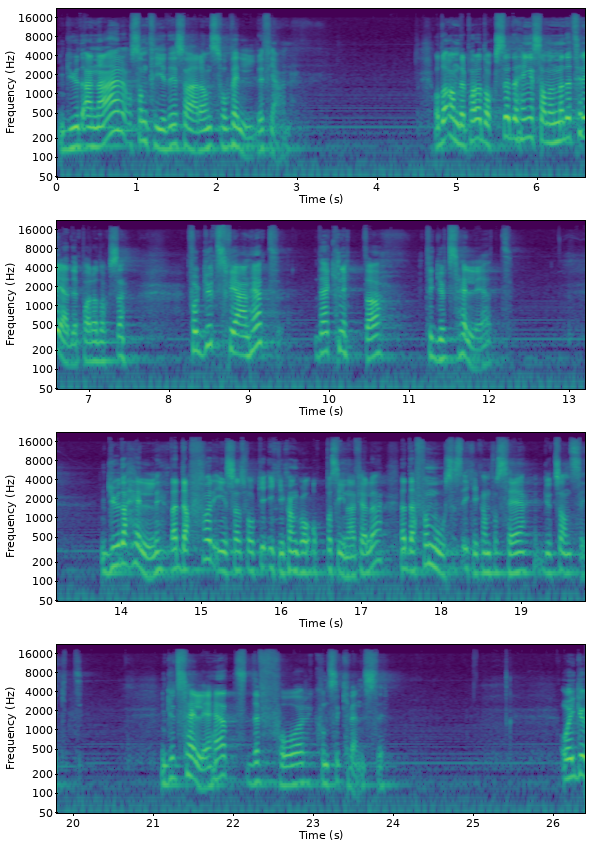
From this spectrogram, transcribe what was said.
Gud er nær, og samtidig så er han så veldig fjern. Og Det andre paradokset det henger sammen med det tredje paradokset. For Guds fjernhet det er knytta til Guds hellighet. Gud er hellig. Det er derfor israelsfolket ikke kan gå opp på Sinai-fjellet. Det er derfor Moses ikke kan få se Guds ansikt. Guds hellighet, det får konsekvenser. Og I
